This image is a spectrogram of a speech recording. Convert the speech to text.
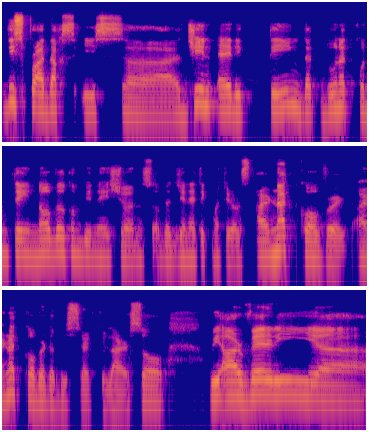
these products is uh, gene editing that do not contain novel combinations of the genetic materials are not covered, are not covered to be circular. So we are very uh,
